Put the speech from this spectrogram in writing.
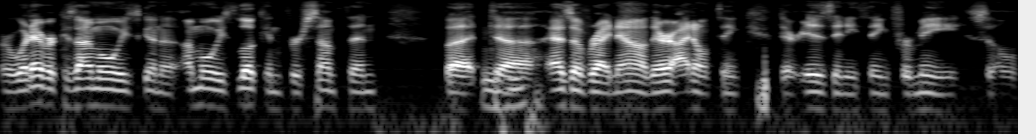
or, or whatever. Cause I'm always gonna, I'm always looking for something. But, Mhm. uh, as of right now there, I don't think there is anything for me. So,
